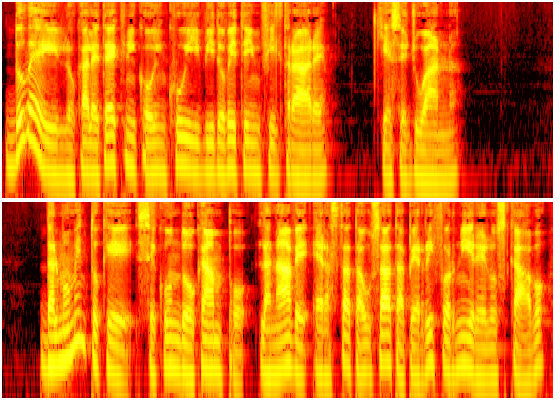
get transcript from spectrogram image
Dov'è il locale tecnico in cui vi dovete infiltrare? Chiese Juan. Dal momento che, secondo Ocampo, la nave era stata usata per rifornire lo scavo,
